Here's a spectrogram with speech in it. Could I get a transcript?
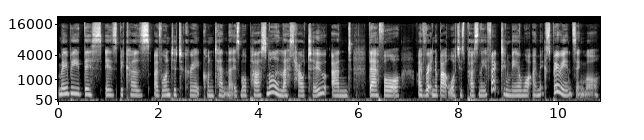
Maybe this is because I've wanted to create content that is more personal and less how to, and therefore I've written about what is personally affecting me and what I'm experiencing more.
